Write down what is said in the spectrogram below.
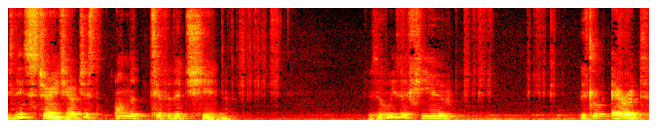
Isn't it strange how just on the tip of the chin there's always a few little errant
